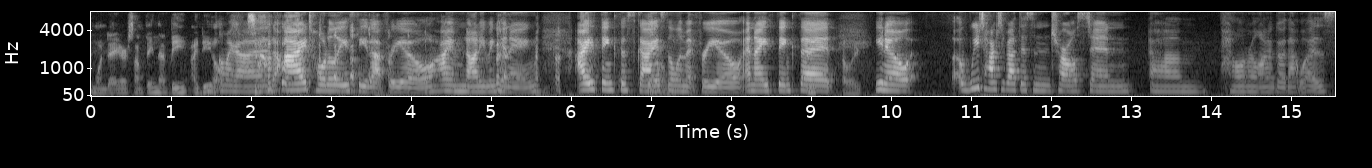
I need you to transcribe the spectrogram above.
one day or something, that'd be ideal. Oh my god, so. I totally see that for you. I am not even kidding. I think the sky is the limit for you, and I think that you know, we talked about this in Charleston, um, however long ago that was.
